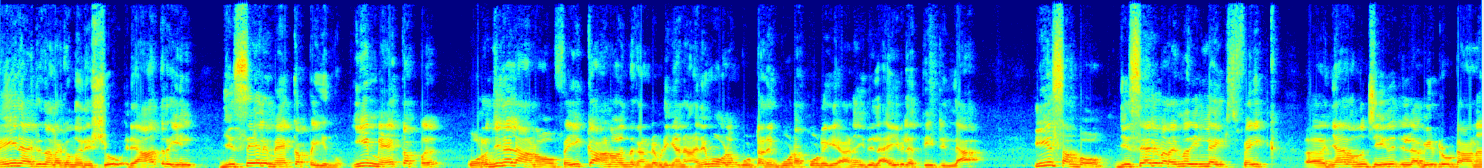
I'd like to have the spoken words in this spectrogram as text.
മെയിൻ ആയിട്ട് നടക്കുന്ന ഒരു ഇഷ്യൂ രാത്രിയിൽ ജിസേൽ മേക്കപ്പ് ചെയ്യുന്നു. ഈ മേക്കപ്പ് ഒറിജിനൽ ആണോ ഫേക്ക് ആണോ എന്ന് കണ്ടുപിടിക്കാൻ അനുമോളും കൂട്ടരും കൂടെ കൂടുകയാണ്. ഇത് ലൈവിൽ എത്തിയിട്ടില്ല. ഈ സംഭവം ജിസേൽ പറയുന്നത് ഇല്ല ഇറ്റ്സ് ഫേക്ക് ഞാനൊന്നും ചെയ്തിട്ടില്ല ബീട്രൂട്ട് ആണ്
